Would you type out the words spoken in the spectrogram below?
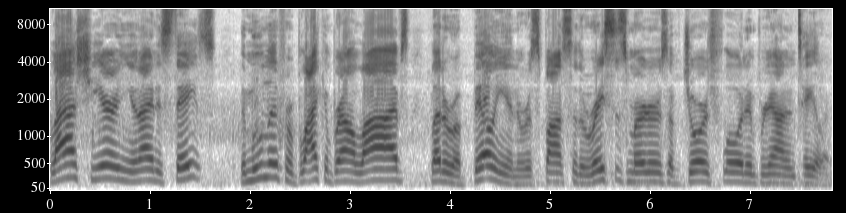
Last year in the United States, the movement for black and brown lives led a rebellion in response to the racist murders of George Floyd and Breonna Taylor.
